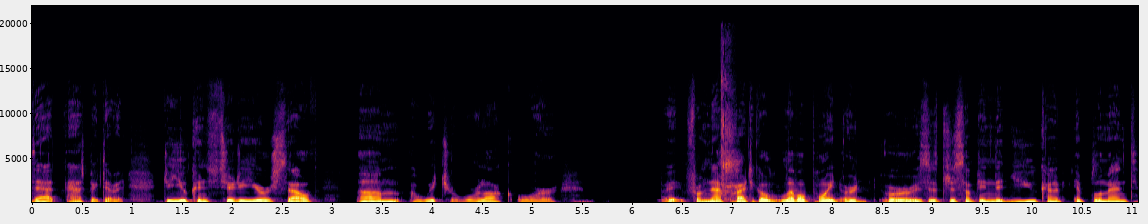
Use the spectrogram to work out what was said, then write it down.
that aspect of it. Do you consider yourself um, a witch or warlock, or eh, from that practical level point, or or is it just something that you kind of implement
